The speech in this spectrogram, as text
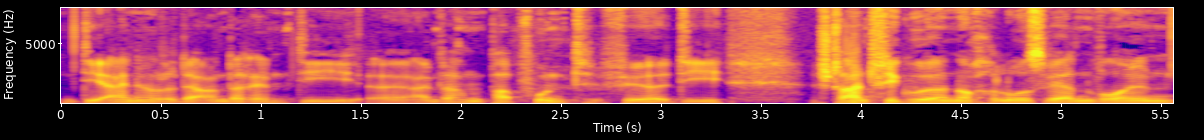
die eine oder der andere, die äh, einfach ein paar Pfund für die Strandfigur noch loswerden wollen,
